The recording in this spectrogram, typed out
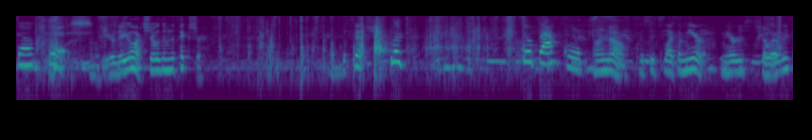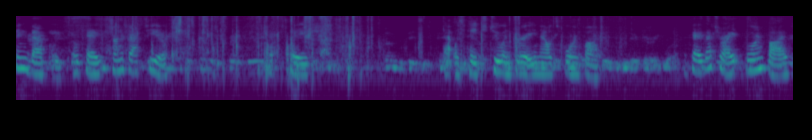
the fish. Here they are. Show them the picture of the fish. Look, they're backwards. I know, because it's like a mirror. Mirrors show everything backwards. Okay, turn it back to you. Next page. That was page two and three. Now it's four and five. Okay, that's right. Four and five.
